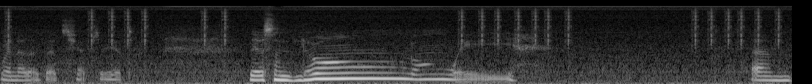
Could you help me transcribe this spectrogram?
We're not at that chapter yet. There's a long long way um,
